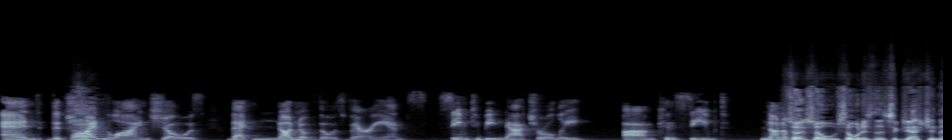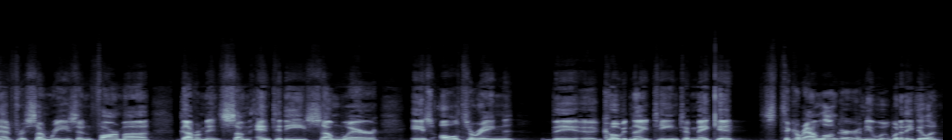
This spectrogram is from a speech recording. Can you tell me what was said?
And the trend wow. line shows that none of those variants seem to be naturally um, conceived. None of so, them. so, so, what is the suggestion that for some reason, pharma, government, some entity somewhere is altering the uh, COVID nineteen to make it stick around longer? I mean, wh- what are they doing?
